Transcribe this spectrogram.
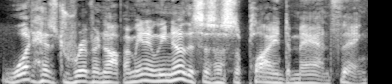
what has driven up? I mean, we know this is a supply and demand thing,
